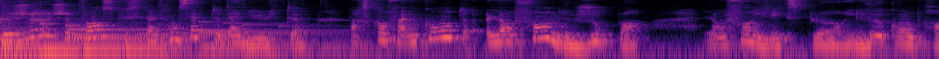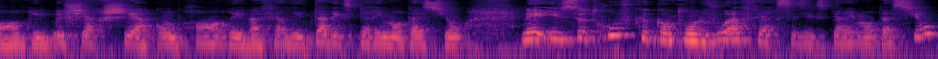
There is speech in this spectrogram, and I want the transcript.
Le jeu, je pense que c'est un concept d'adulte, parce qu'en fin de compte, l'enfant ne joue pas. L'enfant, il explore, il veut comprendre, il veut chercher à comprendre, il va faire des tas d'expérimentations. Mais il se trouve que quand on le voit faire ces expérimentations,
